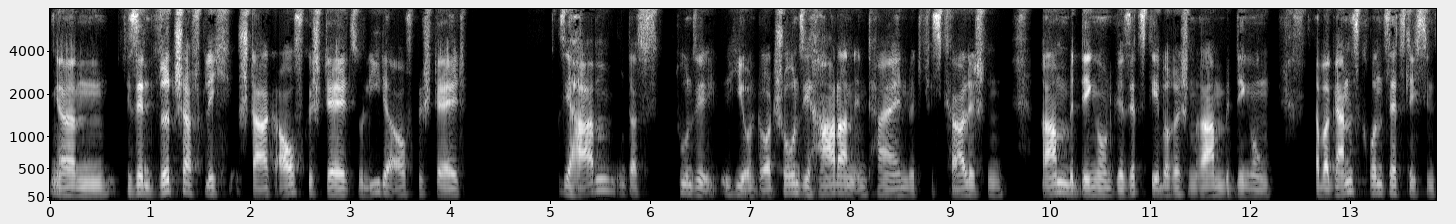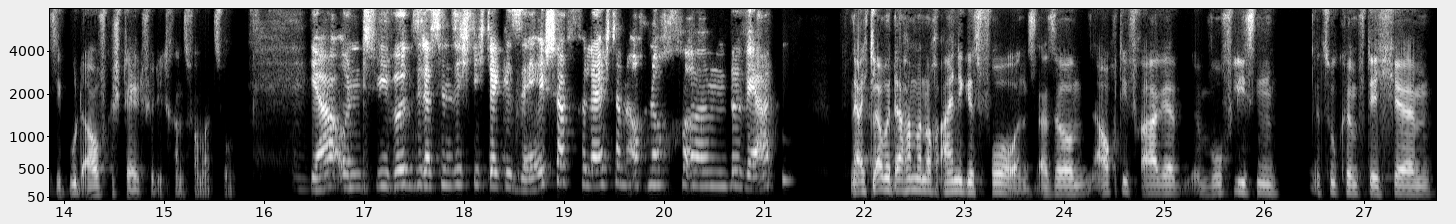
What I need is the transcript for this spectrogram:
Ähm, sie sind wirtschaftlich stark aufgestellt, solide aufgestellt. Sie haben, und das tun sie hier und dort schon, sie hadern in Teilen mit fiskalischen Rahmenbedingungen, gesetzgeberischen Rahmenbedingungen. Aber ganz grundsätzlich sind sie gut aufgestellt für die Transformation. Ja, und wie würden Sie das hinsichtlich der Gesellschaft vielleicht dann auch noch ähm, bewerten? Ja, ich glaube, da haben wir noch einiges vor uns. Also auch die Frage, wo fließen zukünftig ähm,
